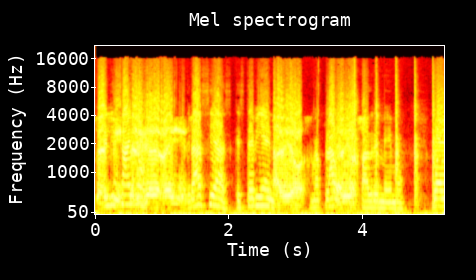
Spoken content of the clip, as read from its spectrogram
Feliz año. Feliz Día de Reyes. Gracias, que esté bien. Adiós. Un aplauso, Padre Memo. Bueno.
